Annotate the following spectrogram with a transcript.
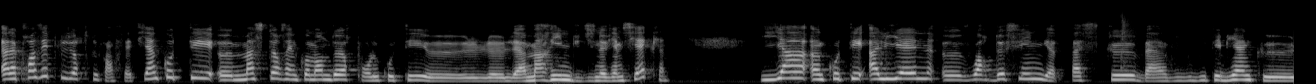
à la croisée de plusieurs trucs en fait. Il y a un côté euh, Masters and Commanders pour le côté euh, la marine du 19e siècle. Il y a un côté alien, voire duffing, parce que ben, vous vous doutez bien que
